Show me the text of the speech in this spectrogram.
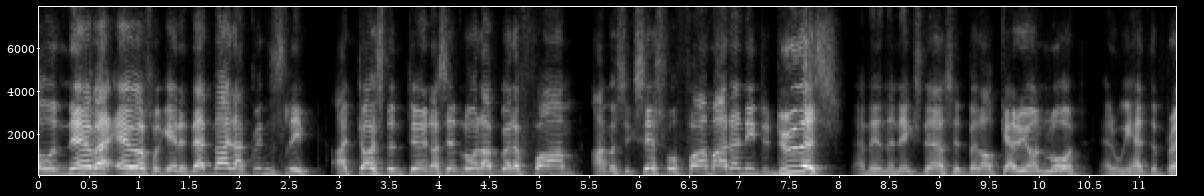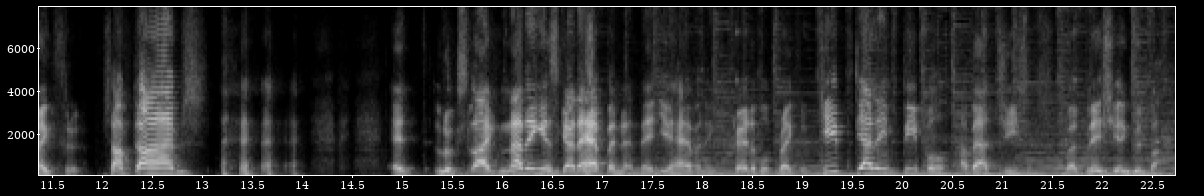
will never ever forget it. That night I couldn't sleep. I tossed and turned. I said, Lord, I've got a farm. I'm a successful farmer. I don't need to do this. And then the next day I said, But I'll carry on, Lord. And we had the breakthrough. Sometimes it looks like nothing is going to happen, and then you have an incredible breakthrough. Keep telling people about Jesus. God bless you and goodbye.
